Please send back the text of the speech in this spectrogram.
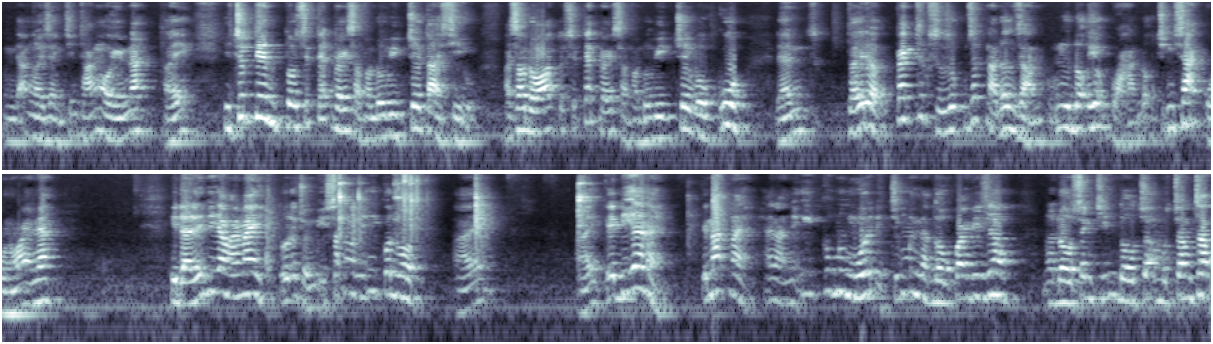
mình đã người giành chiến thắng rồi em nhá. Đấy. Thì trước tiên tôi sẽ test về sản phẩm đồ bịp chơi tài xỉu, và sau đó tôi sẽ test về sản phẩm đồ bịp chơi bầu cua. Để em thấy được cách thức sử dụng rất là đơn giản, cũng như độ hiệu quả, độ chính xác của nó em nhé thì để đi video ngày may tôi đã chuẩn bị sẵn những con hột đấy. Đấy, cái đĩa này, cái nắp này, hay là những cái cốc nước muối để chứng minh là đồ quay video là đồ xanh chín, đồ chợ 100 trăm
